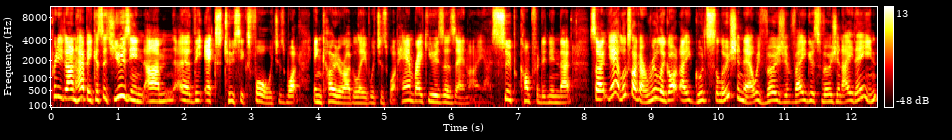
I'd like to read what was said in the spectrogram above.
pretty darn happy because it's using um, uh, the X264, which is what encoder, I believe, which is what Handbrake uses, and I'm super confident in that. So yeah, it looks like I really got a good solution now with version Vegas version 18,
